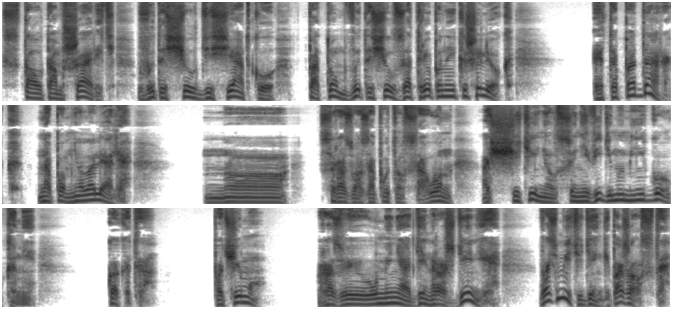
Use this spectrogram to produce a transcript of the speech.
Стал там шарить, вытащил десятку, потом вытащил затрепанный кошелек. «Это подарок», — напомнила Ляля. Но сразу озапутался он, ощетинился невидимыми иголками. «Как это? Почему? Разве у меня день рождения? Возьмите деньги, пожалуйста».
